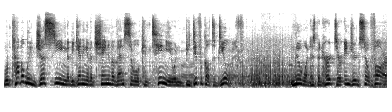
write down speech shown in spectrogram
We're probably just seeing the beginning of a chain of events that will continue and be difficult to deal with. No one has been hurt or injured so far,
